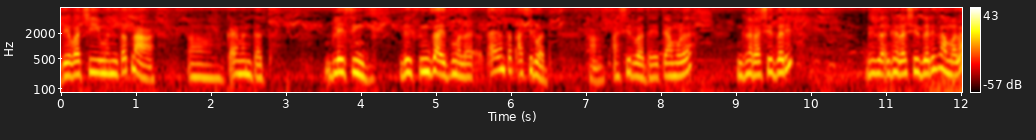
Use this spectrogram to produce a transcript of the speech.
देवाची म्हणतात ना काय म्हणतात? ब्लेसिंग ब्लेसिंग आहेत मला. काय म्हणतात? आशीर्वाद. हां आशीर्वाद आहे. त्यामुळं घराशेजारीच घराशेजारीच आम्हाला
